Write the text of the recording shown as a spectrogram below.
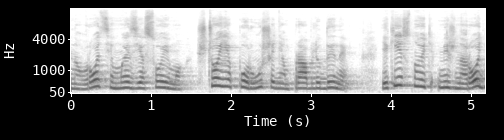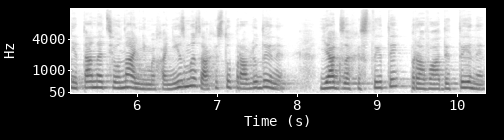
на уроці ми з'ясуємо, що є порушенням прав людини, які існують міжнародні та національні механізми захисту прав людини, як захистити права дитини.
